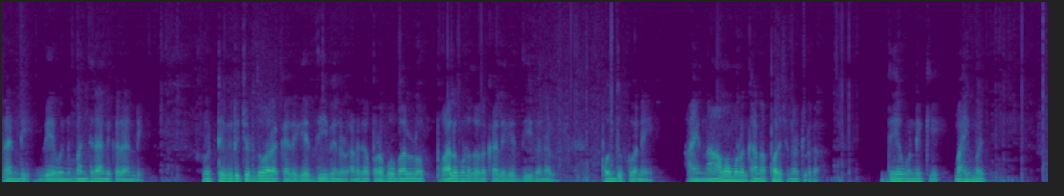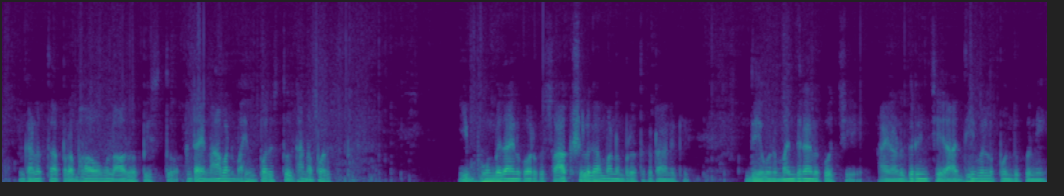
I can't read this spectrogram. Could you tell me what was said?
రండి. దేవుని మందిరానికి రండి. రొట్టె విరుచుట ద్వారా కలిగే దీవెనలు అనగా ప్రభు బలలో పాల్గొన ద్వారా కలిగే దీవెనలు పొందుకొని ఆయన నామమును ఘనపరిచినట్లుగా దేవునికి మహిమ ఘనత ప్రభావములు ఆరోపిస్తూ అంటే ఆయన నామాన్ని మహిమపరుస్తూ ఘనపరుస్తూ ఈ భూమి మీద ఆయన కొరకు సాక్షులుగా మనం బ్రతకటానికి దేవుని మందిరానికి వచ్చి ఆయన అనుగ్రహించే ఆ దీవెనలు పొందుకొని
